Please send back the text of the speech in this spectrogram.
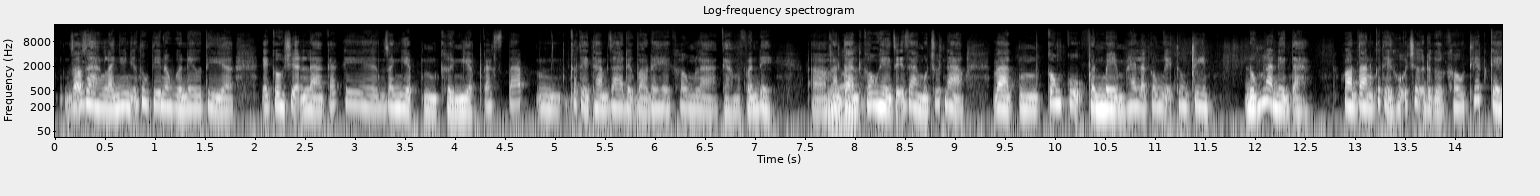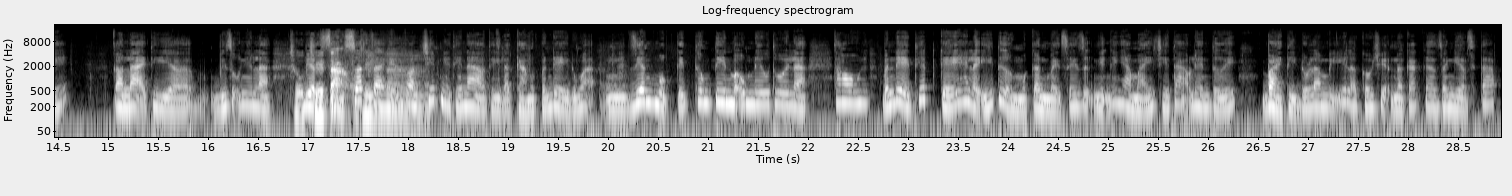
rõ ràng là như những thông tin ông vừa nêu thì ờ, cái câu chuyện là các cái doanh nghiệp ừ, khởi nghiệp các startup ừ, có thể tham gia được vào đây hay không là cả một vấn đề uh, hoàn rồi. toàn không hề dễ dàng một chút nào. Và ừ, công cụ phần mềm hay là công nghệ thông tin đúng là nền tảng hoàn toàn có thể hỗ trợ được ở khâu thiết kế. Còn lại thì uh, ví dụ như là Chủ việc sản xuất ra là... những con chip như thế nào thì là cả một vấn đề đúng không ạ? Riêng một cái thông tin mà ông nêu thôi là sau vấn đề thiết kế hay là ý tưởng mà cần phải xây dựng những cái nhà máy chế tạo lên tới vài tỷ đô la mỹ là câu chuyện là các doanh nghiệp startup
